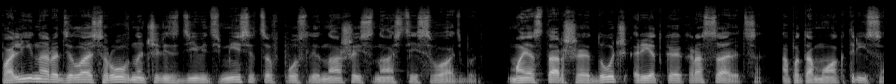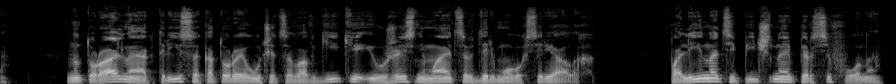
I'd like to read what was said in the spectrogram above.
Полина родилась ровно через 9 месяцев после нашей с Настей свадьбы. Моя старшая дочь – редкая красавица, а потому актриса. Натуральная актриса, которая учится в Авгике и уже снимается в дерьмовых сериалах. Полина – типичная Персифона.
